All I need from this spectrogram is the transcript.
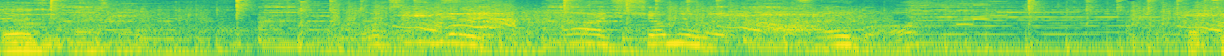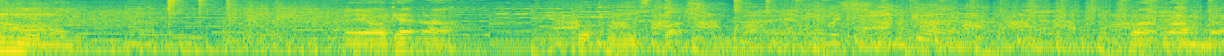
There's it, nice mate. What's he doing? Oh, he shot me with a snowball. Continue, mate. Hey, I'll get that. Look at this class. Heavy machine gun. Right, Rambo.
